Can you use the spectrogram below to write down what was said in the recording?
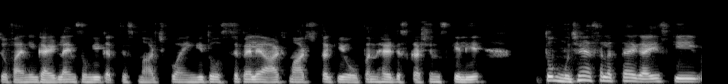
जो फाइनल गाइडलाइंस होंगी इकतीस मार्च को आएँगी तो उससे पहले आठ मार्च तक ये ओपन है डिस्कशन के लिए. तो मुझे ऐसा लगता है गाइस कि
